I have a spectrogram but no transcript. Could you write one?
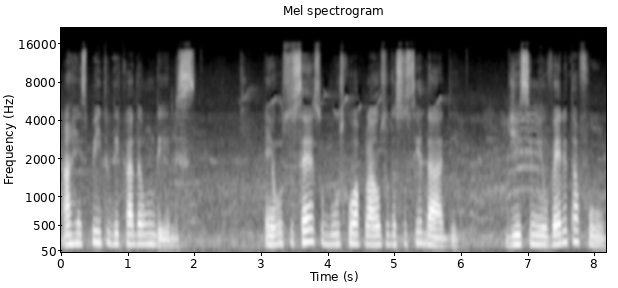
a respeito de cada um deles. É, o sucesso busca o aplauso da sociedade, disse-me o velho Tafu.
